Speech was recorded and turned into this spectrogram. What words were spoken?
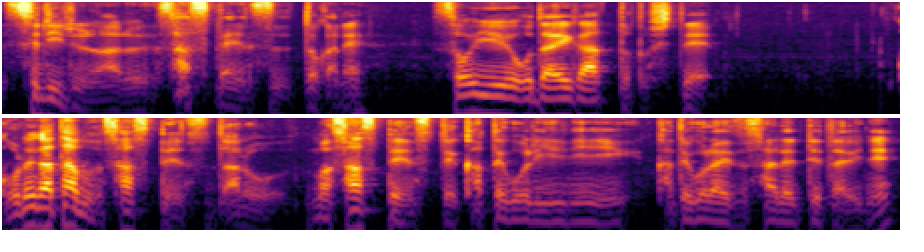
スリルのあるサスペンスとかね。そういうお題があったとしてこれが多分サスペンスだろう。まあサスペンスってカテゴリーにカテゴライズされてたりね。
